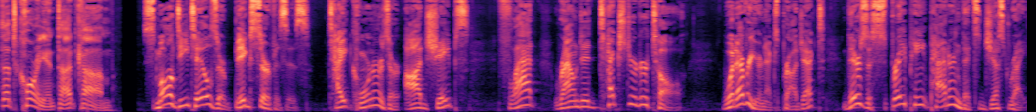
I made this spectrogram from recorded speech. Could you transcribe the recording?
That's Corient.com. Small details are big surfaces, tight corners are odd shapes, flat, rounded, textured, or tall. Whatever your next project, there's a spray paint pattern that's just right.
